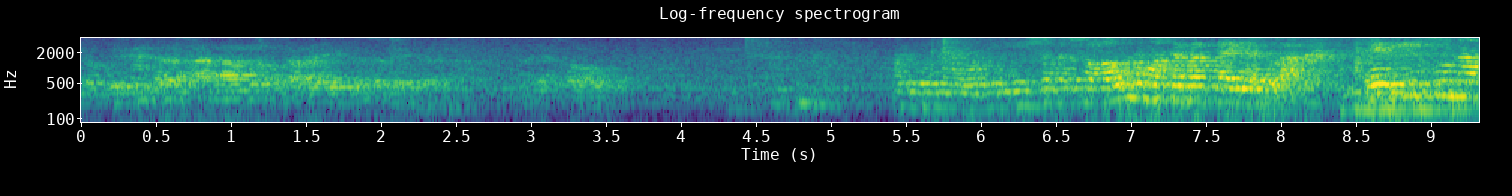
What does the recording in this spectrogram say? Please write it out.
però que és interessant el, el treball que s'ha fet allà a Salou. Perdoneu, a mi això de Salou no m'ha quedat gaire clar. He vist una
